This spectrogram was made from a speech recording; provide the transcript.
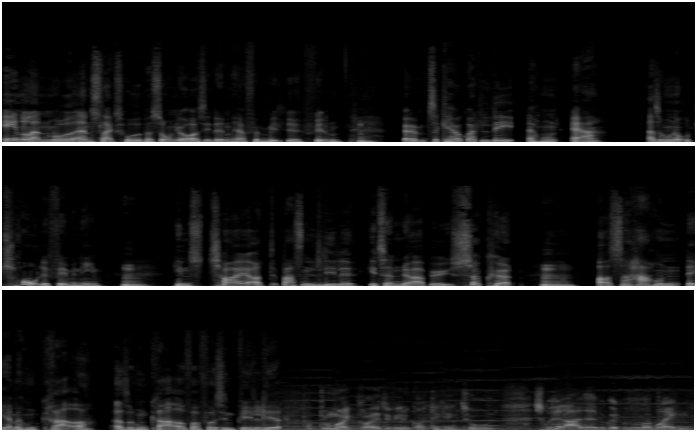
en eller anden måde er en slags hovedperson jo også i den her familiefilm, Mhm. øh, så kan jeg jo godt lide, at hun er, altså hun er utrolig feminin. Mm. Hendes tøj og bare sådan en lille Gita Nørby, så køn. Mm. Og så har hun det her med, at hun græder. Altså hun græder for at få sin vilje. Du må ikke græde, det ved du godt, det kan jeg ikke tåle. Jeg skulle heller aldrig have begyndt på fabrikken.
